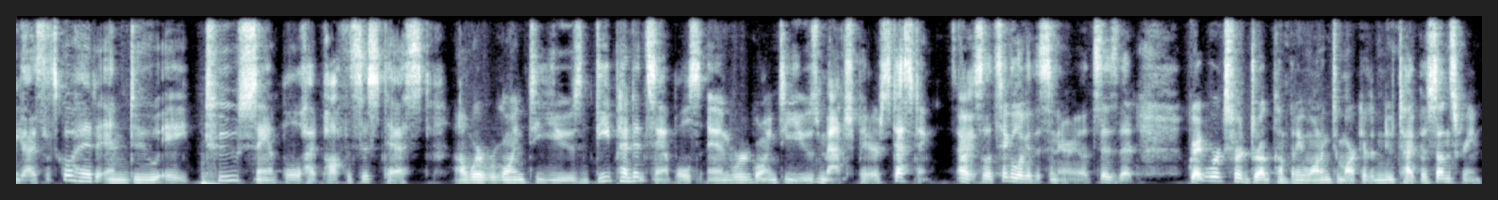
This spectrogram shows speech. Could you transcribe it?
guys, let's go ahead and do a two-sample hypothesis test uh, where we're going to use dependent samples and we're going to use matched pairs testing. Okay, so let's take a look at the scenario. It says that Greg works for a drug company wanting to market a new type of sunscreen.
